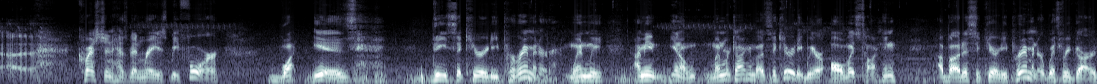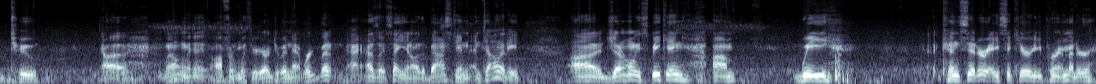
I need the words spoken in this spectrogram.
uh, question has been raised before, what is the security perimeter. When we, I mean, you know, when we're talking about security, we are always talking about a security perimeter with regard to uh, well, eh, often with regard to a network, but as I say, you know, the bastion mentality, uh, generally speaking, um, we consider a security perimeter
